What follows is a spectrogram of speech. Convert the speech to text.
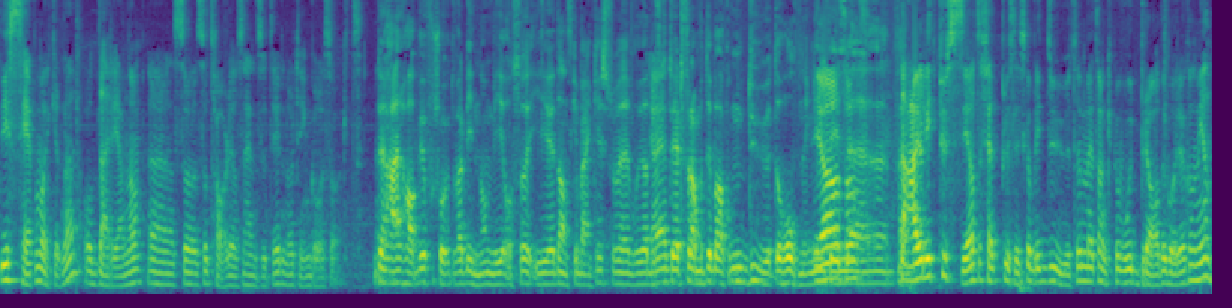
de ser på markedene, og derigjennom eh, så, så tar de også hensyn til når ting går svakt. Det her har vi jo for så vidt vært innom, vi også, i Danske Bankers, hvor vi har diskutert fram og tilbake om duete holdninger ja, til sant. Eh, det er jo litt pussig at Fed plutselig skal bli duete med tanke på hvor bra det går i økonomien.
